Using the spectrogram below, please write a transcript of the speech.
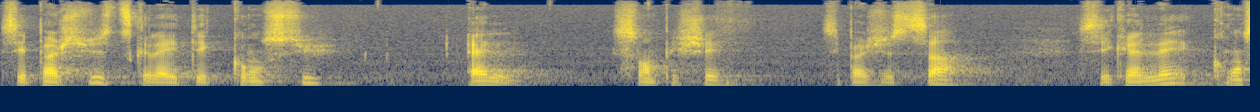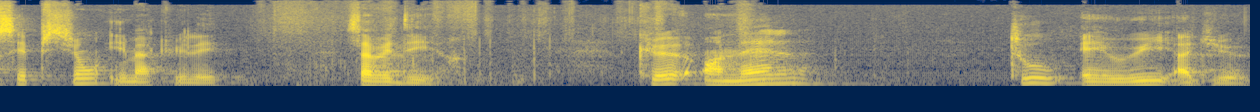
c'est pas juste qu'elle a été conçue, elle, sans péché. C'est pas juste ça c'est qu'elle est conception immaculée. Ça veut dire que en elle, tout est oui à Dieu.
